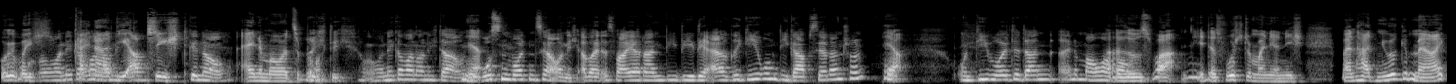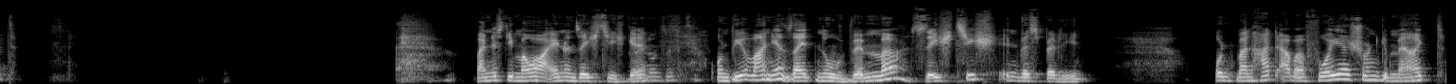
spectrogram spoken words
Ulbrich, Honecker keiner hat die da. Absicht, Genau. eine Mauer zu bauen. Richtig. Honecker war noch nicht da. Und Ja. die Russen wollten es ja auch nicht. Aber es war ja dann die DDR-Regierung, die gab es ja dann schon. Ja, Und die wollte dann eine Mauer bauen. also es war, nee, das wusste man ja nicht. Man hat nur gemerkt, wann ist die Mauer 61, gell? 61. Und wir waren ja seit November 60 in Westberlin. Und man hat aber vorher schon gemerkt,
